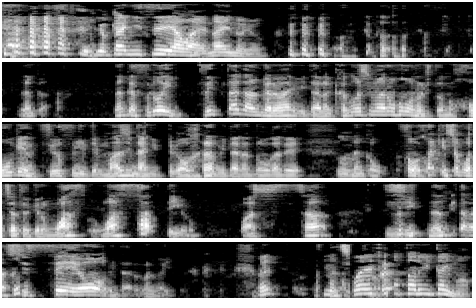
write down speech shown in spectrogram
よかにせやわやないのよ。なんか、なんかすごい、ツイッターかなんかで前見たら、鹿児島の方の人の方言強すぎて、マジ何言ってるかわからんみたいな動画で、うん。なんか、そう、さっきしょこっちゃってるけど、わっ、わっさっていうの？わっさ、し、なんたら失勢よ、みたいな、なんかいい。今、小林語るいた今。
